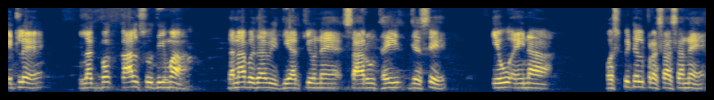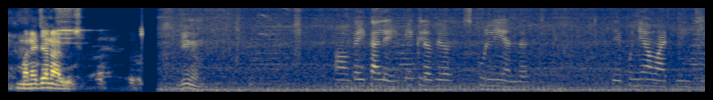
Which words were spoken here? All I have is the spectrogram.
એટલે લગભગ કાલ સુધીમાં ઘણા બધા વિદ્યાર્થીઓને સારું થઈ જશે એવું અહીંના હોસ્પિટલ પ્રશાસને મને જણાવ્યું છે. જી મેમ. ગઈકાલે એકલવ્ય સ્કૂલની અંદર તે પુણ્યાવાટની છે.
